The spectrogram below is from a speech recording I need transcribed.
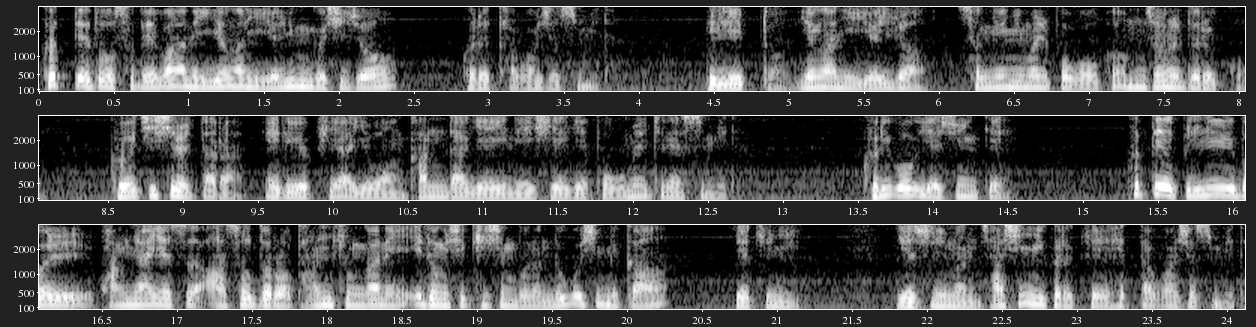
그때도 서대반의 영안이 열린 것이죠? 그렇다고 하셨습니다. 빌립도 영안이 열려 성령님을 보고 그 음성을 들었고 그 지시를 따라 에리오피아 여왕 간다게의 내시에게 복음을 전했습니다. 그리고 예수님께 그때 빌립을 광야에서 아소도로 단순간에 이동시키신 분은 누구십니까? 예수님. 예수님은 자신이 그렇게 했다고 하셨습니다.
